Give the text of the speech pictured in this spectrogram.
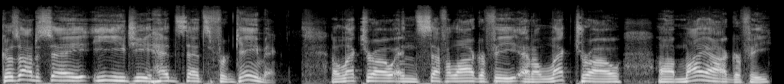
Goes on to say EEG headsets for gaming. Electroencephalography, and electromyography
